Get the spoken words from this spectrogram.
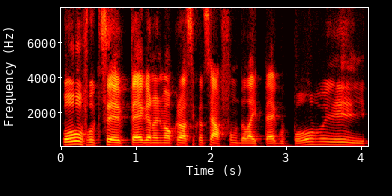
povo que você pega no Animal Crossing quando você afunda lá e pega o povo e,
